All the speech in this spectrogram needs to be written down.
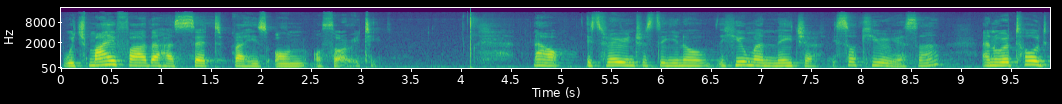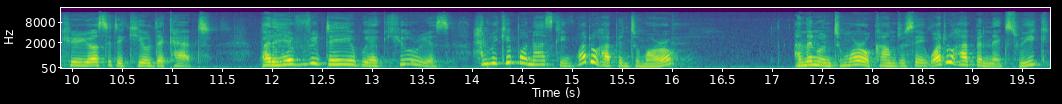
which my Father has set by his own authority. Now, it's very interesting, you know, human nature is so curious, huh? And we're told curiosity killed the cat. But every day we are curious and we keep on asking, What will happen tomorrow? And then when tomorrow comes, we say, What will happen next week?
